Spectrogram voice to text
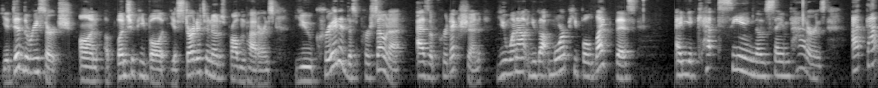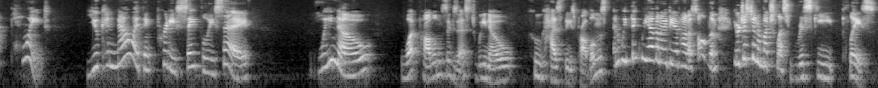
you did the research on a bunch of people, you started to notice problem patterns, you created this persona as a prediction, you went out, you got more people like this, and you kept seeing those same patterns. At that point, you can now, I think, pretty safely say, we know what problems exist, we know who has these problems, and we think we have an idea of how to solve them. You're just in a much less risky place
